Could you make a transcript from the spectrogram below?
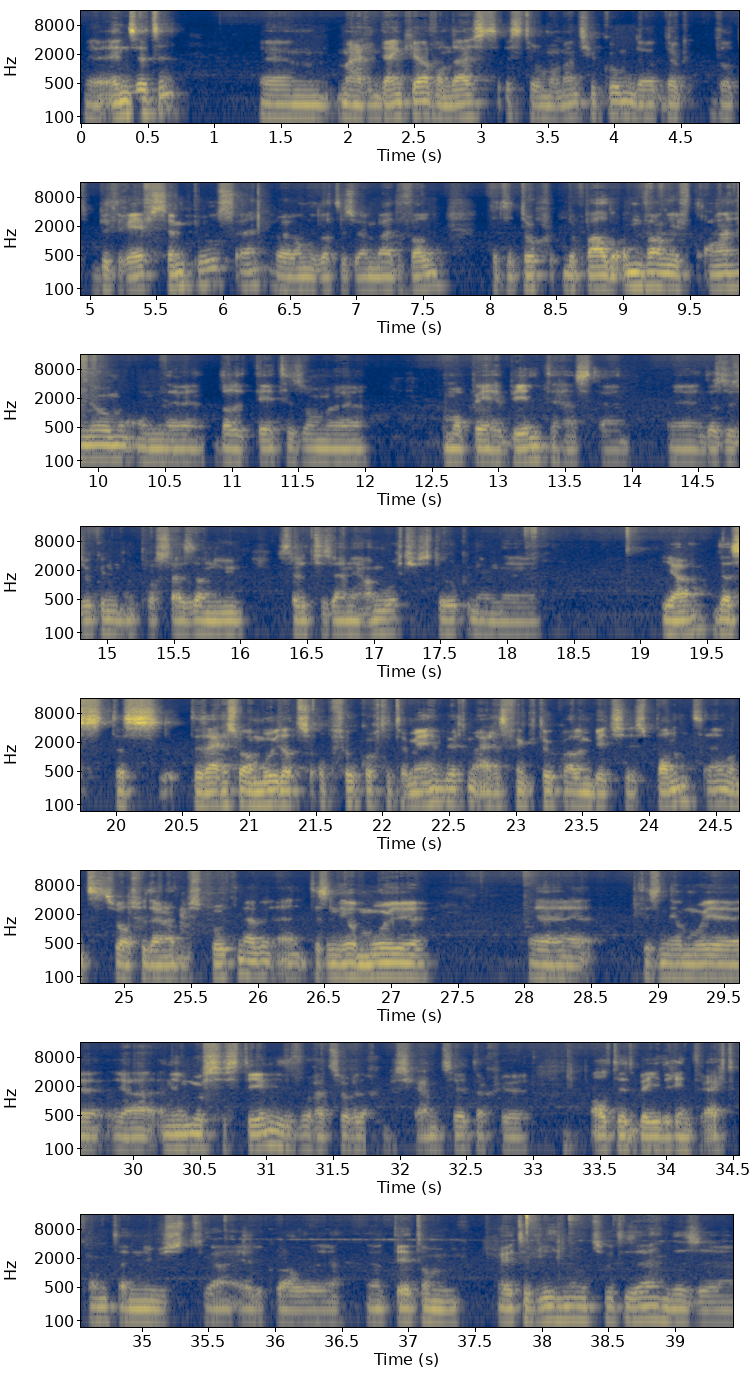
inzitten. Um, maar ik denk, ja, vandaag is, is, er een moment gekomen dat, dat, dat bedrijf Simples, hè, waaronder dat de zwembaden vallen, dat het toch een bepaalde omvang heeft aangenomen en uh, dat het tijd is om, uh, om op eigen benen te gaan staan. Uh, dat is dus ook een, proces dat nu stilletjes aan in gang wordt gestoken. En ja, dat is, dat, is, dat is ergens wel mooi dat het op zo'n korte termijn gebeurt, maar ergens vind ik het ook wel een beetje spannend, hè, want zoals we daarnet besproken hebben, het is een heel mooie is een heel, mooie, ja, een heel mooi systeem die ervoor gaat zorgen dat je beschermd bent, dat je altijd bij iedereen terechtkomt. En nu is het ja, eigenlijk wel uh, tijd om uit te vliegen, om het zo te zeggen. Dus, uh,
